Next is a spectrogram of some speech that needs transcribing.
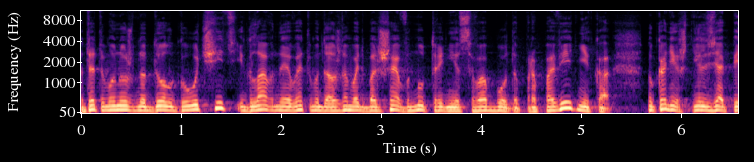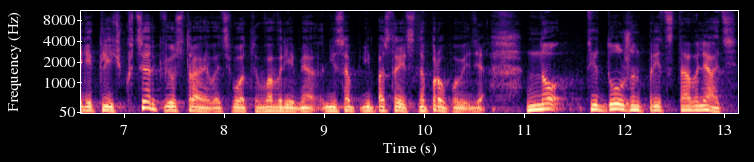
Вот этому нужно долго учить, и главное, в этом должна быть большая внутренняя свобода проповедника. Ну, конечно, нельзя перекличку в церкви устраивать вот во время непосредственно проповеди, но ты должен представлять,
